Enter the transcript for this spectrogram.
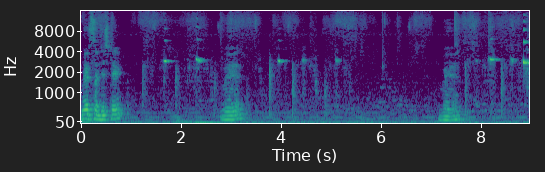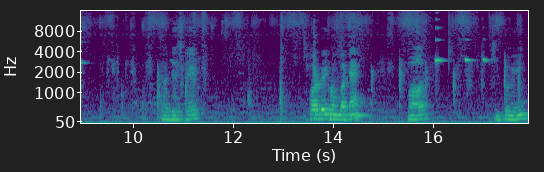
were suggested were were suggested for doing homework and for doing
